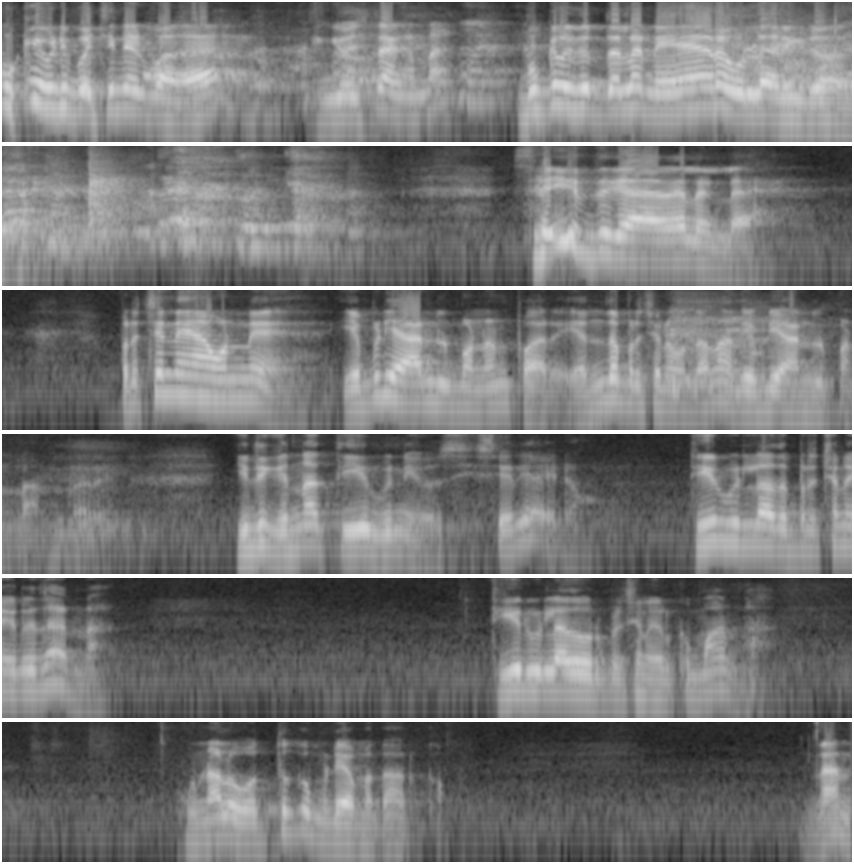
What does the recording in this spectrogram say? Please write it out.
புக்கு இப்படி வச்சுனே இருப்பாங்க இங்கே வச்சுட்டாங்கன்னா புக்கில் இருக்கிறதெல்லாம் நேராக உள்ள இறங்கிடுவாங்க. செய்யறதுக்கு வேலை இல்லை. பிரச்சனையா ஒன்று எப்படி ஹேண்டில் பண்ணணும்னு பாரு. எந்த பிரச்சனை வந்தாலும் அது எப்படி ஹேண்டில் பண்ணலான்னு பாரு. இதுக்கு என்ன தீர்வுன்னு யோசி சரியாயிடும். தீர்வு இல்லாத பிரச்சனை இருக்குதா என்ன? தீர்வு இல்லாத ஒரு பிரச்சனை இருக்குமா என்ன? உன்னால் ஒத்துக்க முடியாமல் தான் இருக்கும். நான்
